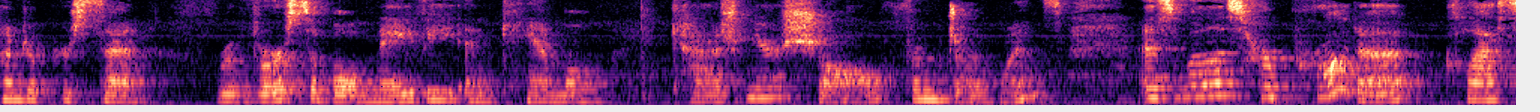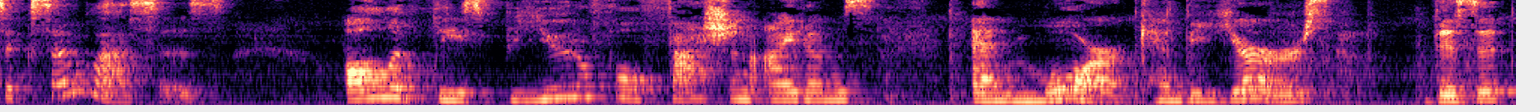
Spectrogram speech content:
100% reversible navy and camel cashmere shawl from Derwent's, as well as her Prada classic sunglasses. All of these beautiful fashion items and more can be yours. Visit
